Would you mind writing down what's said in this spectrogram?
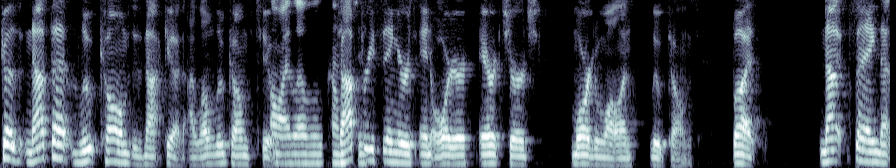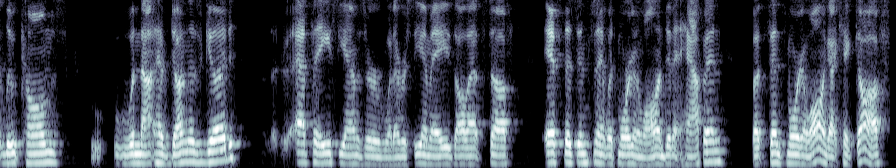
Because not that Luke Combs is not good. I love Luke Combs too. Oh, I love Luke Combs Top too. three singers in order: Eric Church, Morgan Wallen, Luke Combs. But not saying that Luke Combs would not have done as good at the ACMs or whatever CMAs, all that stuff, if this incident with Morgan Wallen didn't happen. But since Morgan Wallen got kicked off,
